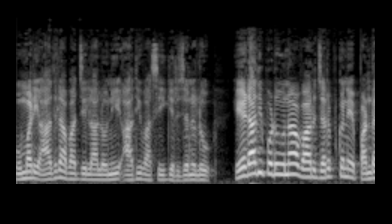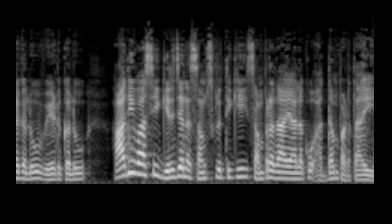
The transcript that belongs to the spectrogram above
ఉమ్మడి ఆదిలాబాద్ జిల్లాలోని ఆదివాసీ గిరిజనులు. ఏడాది పొడవునా వారు జరుపుకునే పండగలు వేడుకలు ఆదివాసీ గిరిజన సంస్కృతికి సంప్రదాయాలకు అద్దం పడతాయి.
